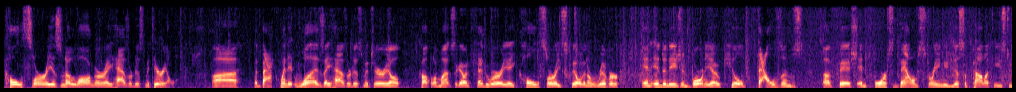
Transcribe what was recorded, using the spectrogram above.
coal slurry is no longer a hazardous material. Uh, but back when it was a hazardous material, couple of months ago in February, a coal slurry spilled in a river in Indonesian Borneo killed thousands of fish and forced downstream municipalities to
